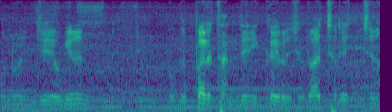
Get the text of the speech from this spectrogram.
오늘 이제 여기는 뭐 몇 바레트 안 되니까 이런 식으로 하차를 했죠.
